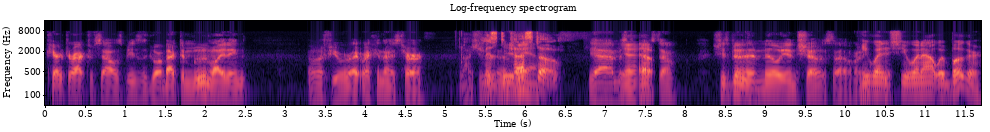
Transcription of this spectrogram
character actress Allyce Beasley, going back to Moonlighting. I don't know if you re- recognized her. Oh, she's Mr. Yeah. Pesto. Yeah, Mr. Yeah. Pesto. She's been in a million shows though. I He went. She went out with Booger.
